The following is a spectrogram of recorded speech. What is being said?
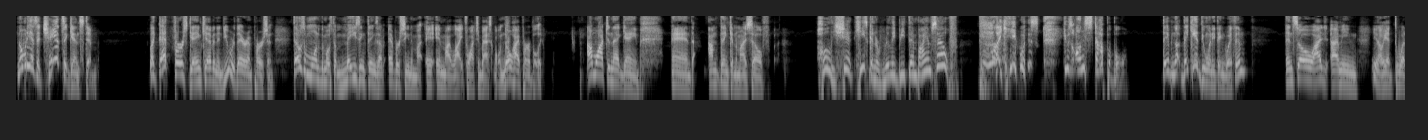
Nobody has a chance against him. Like that first game, Kevin, and you were there in person. That was one of the most amazing things I've ever seen in my in my life watching basketball. No hyperbole. I'm watching that game and I'm thinking to myself, holy shit, he's going to really beat them by himself. like he was, he was unstoppable. They've not, they can't do anything with him. And so I, I mean, you know, he had what,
